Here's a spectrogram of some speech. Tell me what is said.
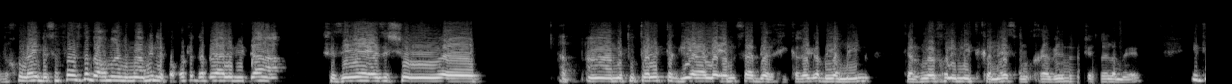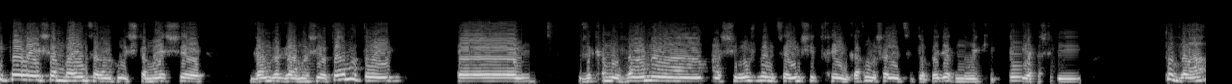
וכולי. בסופו של דבר, אני מאמין, לפחות לגבי הלמידה, שזה יהיה איזשהו, אה, המטוטלת תגיע לאמצע הדרך, היא כרגע בימין, כי אנחנו לא יכולים להתכנס, אנחנו חייבים להמשיך ללמד. היא תיפול אי שם באמצע ואנחנו נשתמש אה, גם וגם. מה שיותר מטריד, אה, זה כמובן השימוש באמצעים שטחיים, כך למשל אנציקלופדיה כמו ויקיפדיה שהיא טובה,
